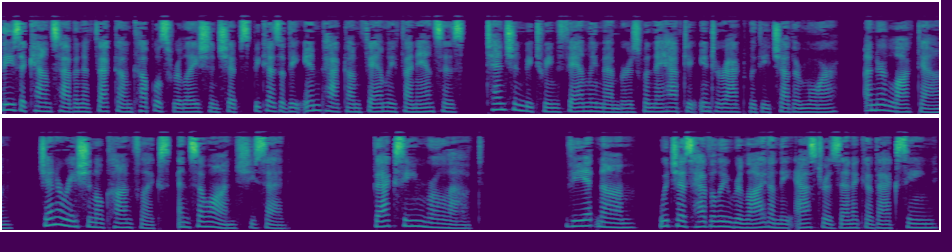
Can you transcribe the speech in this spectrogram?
These accounts have an effect on couples' relationships because of the impact on family finances, tension between family members when they have to interact with each other more, under lockdown, generational conflicts, and so on, she said. Vaccine rollout. Vietnam, which has heavily relied on the AstraZeneca vaccine,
